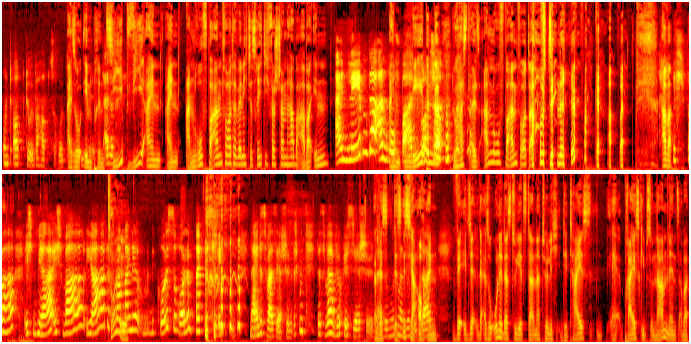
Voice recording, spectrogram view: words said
und ob du überhaupt zurückrufen Also im. Also Prinzip wie ein, ein Anrufbeantworter, wenn ich das richtig verstanden habe, aber in ein lebender ein Anrufbeantworter. lebender. Du hast als Anrufbeantworter auf Teneriffa gearbeitet. Aber Ich war, ich, ja, ich war, ja, das Toll. war meine die größte Rolle meines Lebens. Nein, das war sehr schön. Das war wirklich sehr schön. Aber das, also das ist ja auch sagen. ein, also ohne dass du jetzt da natürlich Details äh, preisgibst und Namen nennst, aber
